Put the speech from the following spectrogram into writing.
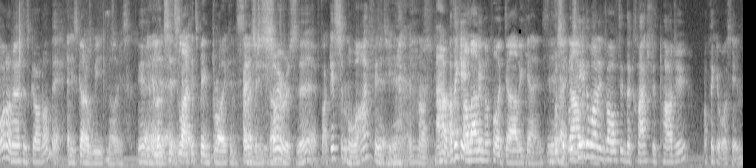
what on earth has gone on there? And he's got a weird nose. Yeah, it looks. yeah, it's like got- it's been broken so and it's just so reserved. Like get some life into you, Yeah. man. Like um, I think it, I love him before derby games. Yeah. Was, like, was oh, he the one involved in the clash with Pardew? I think it was him.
